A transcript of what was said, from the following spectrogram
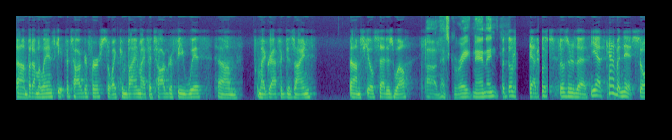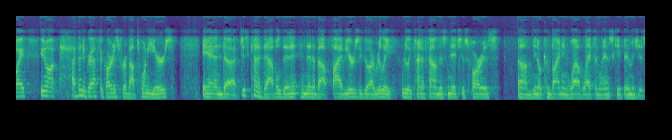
Um, but I'm a landscape photographer, so I combine my photography with um, my graphic design um, skill set as well. Oh, that's great, man. And But those, yeah, those, those are the, yeah, it's kind of a niche. So I, you know, I've been a graphic artist for about 20 years and uh, just kind of dabbled in it. And then about five years ago, I really, really kind of found this niche as far as, um, you know, combining wildlife and landscape images.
